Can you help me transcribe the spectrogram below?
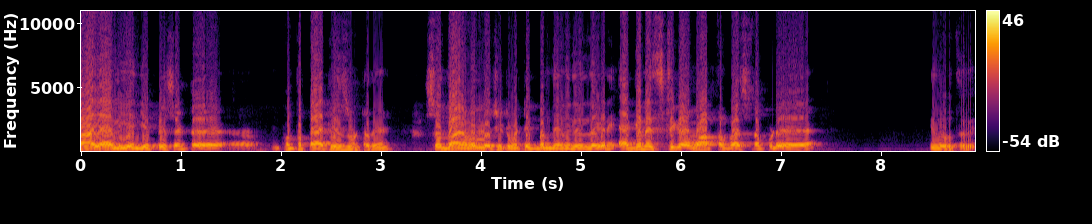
రాయాలి అని చెప్పేసి అంటే కొంత ప్యాకేజ్ ఉంటుంది. సో దానివల్ల వచ్చేటువంటి ఇబ్బంది ఏమీ లేదు. కానీ అగనెస్ట్గా వార్తలు రాసినప్పుడే ఇది అవుతుంది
